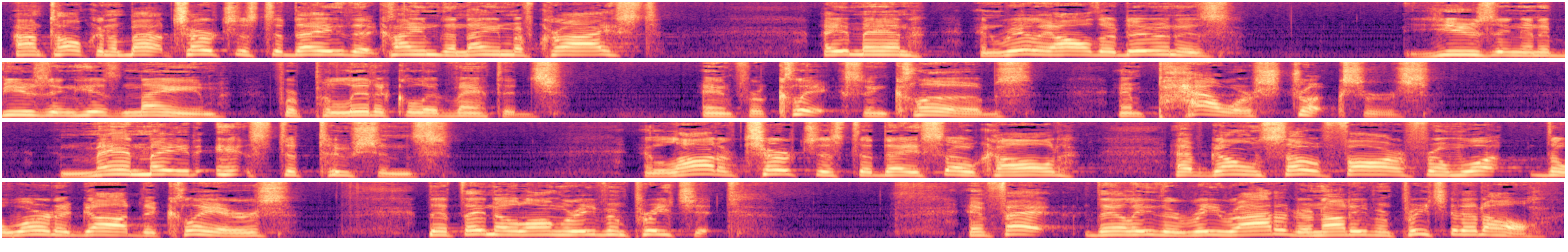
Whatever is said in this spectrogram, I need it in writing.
I'm talking about churches today that claim the name of Christ. Amen. And really, all they're doing is using and abusing His name for political advantage and for cliques and clubs and power structures and man made institutions. And a lot of churches today, so called, have gone so far from what the Word of God declares that they no longer even preach it. In fact, they'll either rewrite it or not even preach it at all.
